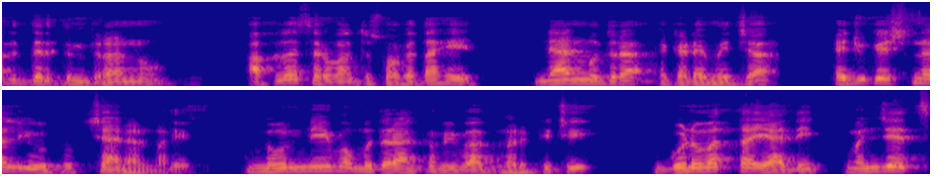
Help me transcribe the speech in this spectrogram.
विद्यार्थी मित्रांनो. आपलं सर्वांचं स्वागत आहे ज्ञानमुद्रा अकॅडमीच्या एज्युकेशनल युट्यूब चॅनलमध्ये. नोंदणी व मुद्रांक विभाग भरतीची गुणवत्ता यादी म्हणजेच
